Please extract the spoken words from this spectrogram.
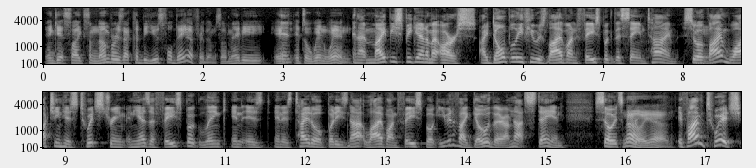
and get like some numbers that could be useful data for them. So maybe it, And- it's a win-win. and I might be speaking out of my arse. I don't believe he was live on Facebook at the same time. So Mm-hmm. if I'm watching his Twitch stream and he has a Facebook link in his in his title, but he's not live on Facebook, even if I go there, I'm not staying. So it's No, cr- yeah. If I'm Twitch,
